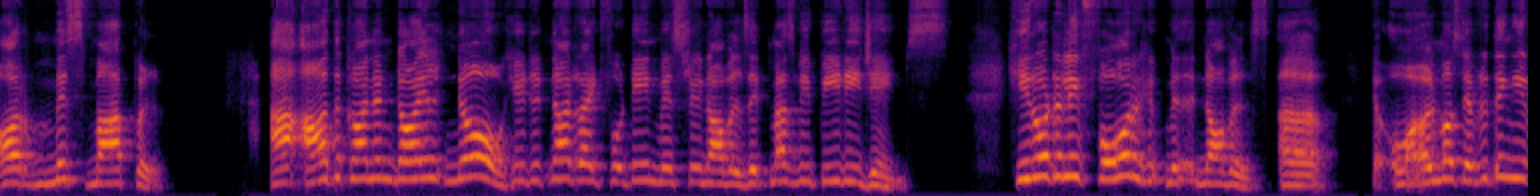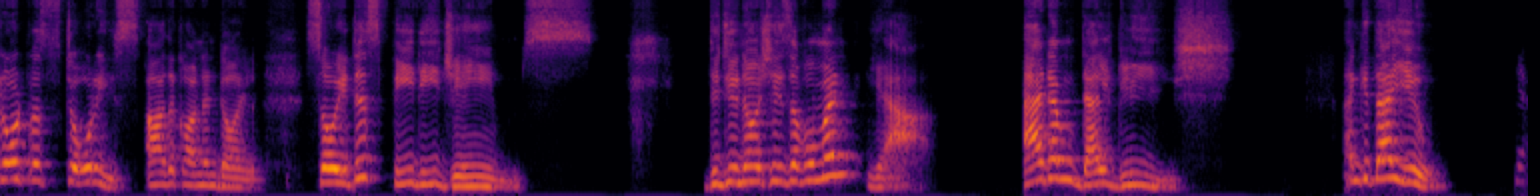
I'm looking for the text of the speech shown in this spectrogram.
or Miss Marple. Uh, Arthur Conan Doyle? No, he did not write 14 mystery novels. It must be P.D. James. He wrote only four novels. Uh, almost everything he wrote was stories, Arthur Conan Doyle. So it is P.D. James. Did you know she's a woman? Yeah. Adam Dalgliesh. Ankita, you. Yeah.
